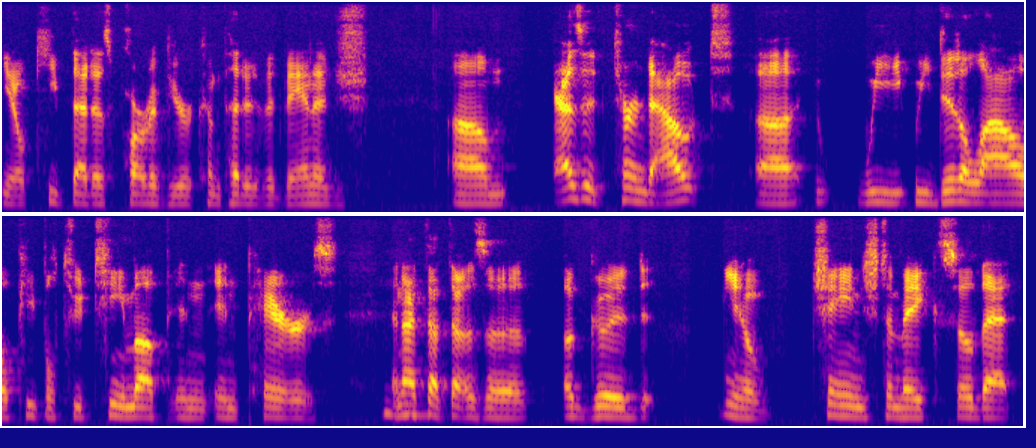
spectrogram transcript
you know keep that as part of your competitive advantage. Um, as it turned out, uh, we we did allow people to team up in in pairs, mm-hmm. and I mm-hmm. thought that was a a good you know change to make so that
